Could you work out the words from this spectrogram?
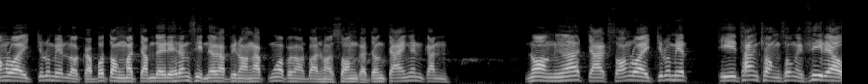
200กิโลเมตรหรอกกับบ่ต้องมาจำใดๆทั้งสิ้นนะครับพี่น้องครับงัวไปหอดบ้านหอดซองกับจองจ่ายเงินกันนอกเหนือจาก 200กิโลเมตรที่ทางช่องส่งให้ฟรีแล้ว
